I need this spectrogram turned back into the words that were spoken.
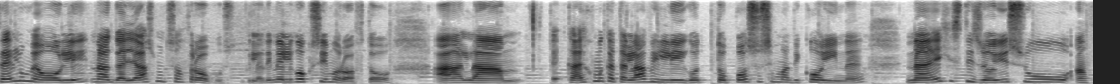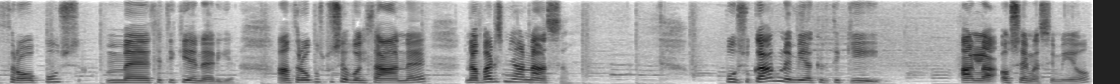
θέλουμε όλοι να αγκαλιάσουμε τους ανθρώπους. Δηλαδή είναι λίγο οξύμορο αυτό, αλλά ε, έχουμε καταλάβει λίγο το πόσο σημαντικό είναι να έχεις στη ζωή σου ανθρώπους με θετική ενέργεια. Ανθρώπους που σε βοηθάνε να πάρεις μια ανάσα. Που σου κάνουν μια κριτική αλλά ως ένα σημείο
